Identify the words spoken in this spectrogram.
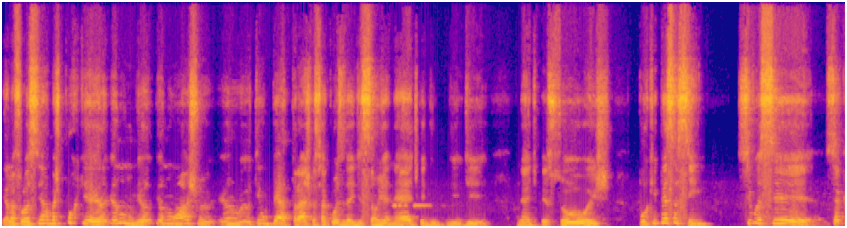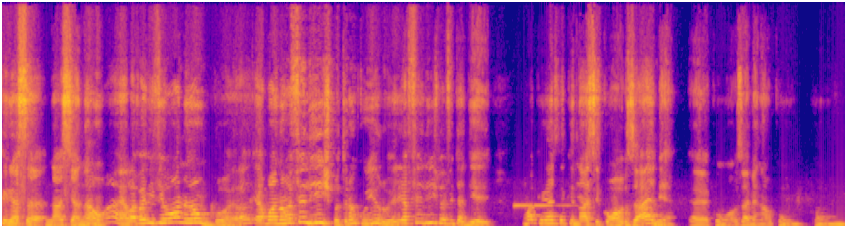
E ela falou assim, ah, mas por quê? Eu, eu, não, eu, eu não acho, eu, eu tenho um pé atrás com essa coisa da edição genética de, de, de, né, de pessoas, porque pensa assim, se você, se a criança nasce anão, ah, ela vai viver um anão, pô. Ela, é um anão é feliz, pô, tranquilo. Ele é feliz na vida dele. Uma criança que nasce com Alzheimer, é, com Alzheimer não, com, com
